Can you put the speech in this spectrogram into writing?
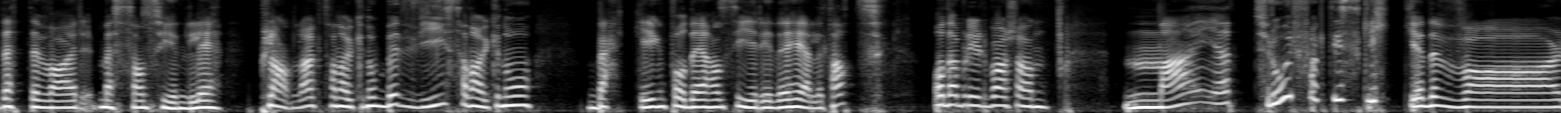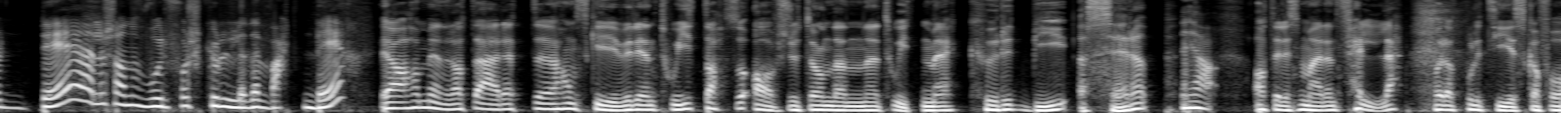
Dette var mest sannsynlig planlagt. Han har jo ikke noe bevis, han har jo ikke noe backing på det han sier i det hele tatt. Og da blir det bare sånn Nei, jeg tror faktisk ikke det var det. Eller sånn, hvorfor skulle det vært det? Ja, Han mener at det er et eh, Han skriver i en tweet, da så avslutter han den eh, tweeten med 'Could it be a setup?' Ja, At det liksom er en felle for at politiet skal få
